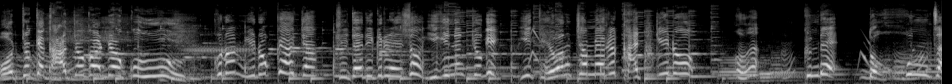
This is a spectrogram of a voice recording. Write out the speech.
어떻게 가져가려고? 그럼 이렇게 하자. 줄다리기를 해서 이기는 쪽이 이 대왕 참외를 갖기로. 어? 근데 너 혼자?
